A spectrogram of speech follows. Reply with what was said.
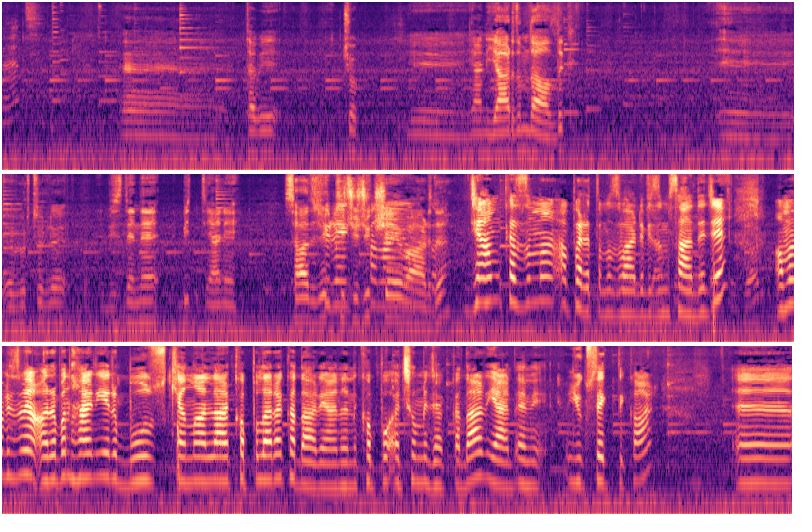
Evet. Ee, tabii çok e, yani yardım da aldık. Ee, öbür türlü bizde ne bit yani sadece Kürek küçücük şey yoktu. vardı. Cam kazıma aparatımız vardı bizim sadece. Ama bizim yani arabanın her yeri buz, kenarlar, kapılara kadar yani hani kapı açılmayacak kadar yer hani yüksekti kar. Ee,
